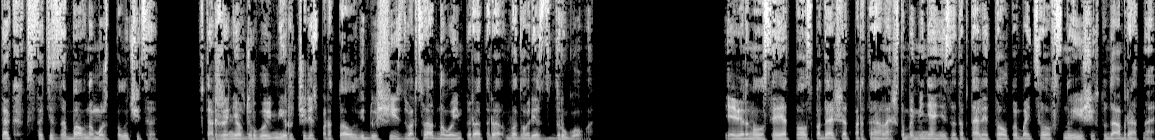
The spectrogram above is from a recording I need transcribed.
Так, кстати, забавно может получиться. Вторжение в другой мир через портал, ведущий из дворца одного императора во дворец другого. Я вернулся и отполз подальше от портала, чтобы меня не затоптали толпы бойцов, снующих туда-обратно,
